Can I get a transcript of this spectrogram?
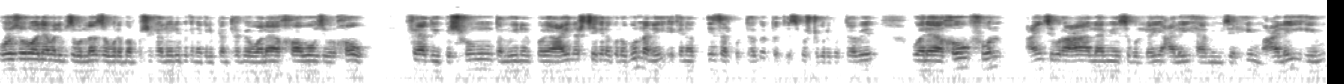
ও জোর টানতে হবে। ওয়ালা খাও ও খাও ফ্যা দুই পেশফুং তানবিনের পরে আইন আসছে, এখানে কোনো গুণনা নেই। এখানে ইজহার করতে হবে, অর্থাৎ স্পষ্ট করে করতে হবে। ওয়ালা খাও ফোন عين سبرعة لم يسب الله عليها من زحيم عليهم.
